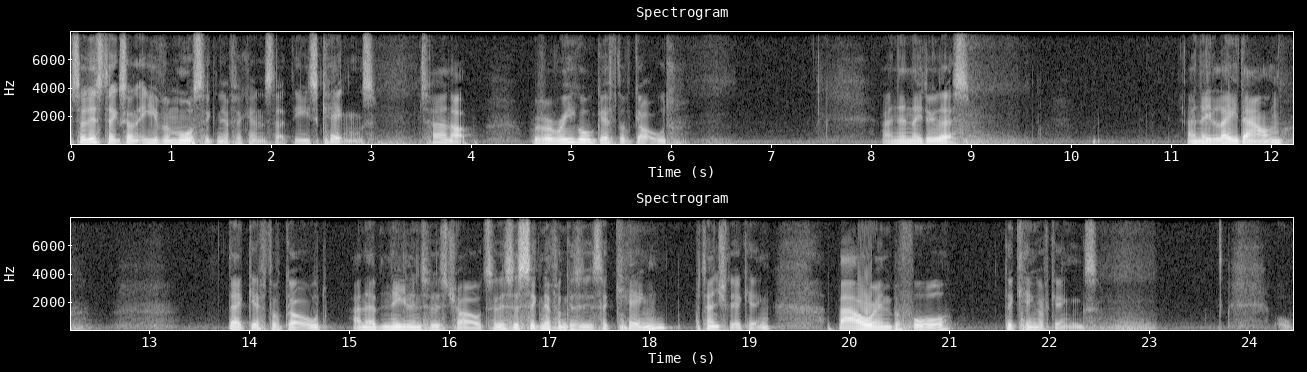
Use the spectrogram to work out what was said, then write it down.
So this takes on even more significance that these kings turn up with a regal gift of gold, and then they do this. And they lay down their gift of gold and they're kneeling to this child. So this is significant because it's a king, potentially a king, bowing before the King of Kings. Oh,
